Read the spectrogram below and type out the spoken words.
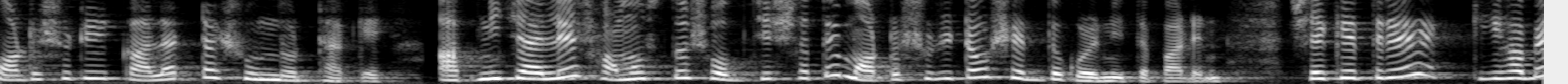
মটরশুঁটির কালারটা সুন্দর থাকে। আপনি চাইলে সমস্ত সবজির সাথে মটরশুঁটিটাও সেদ্ধ করে নিতে পারেন। সেক্ষেত্রে কী হবে?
